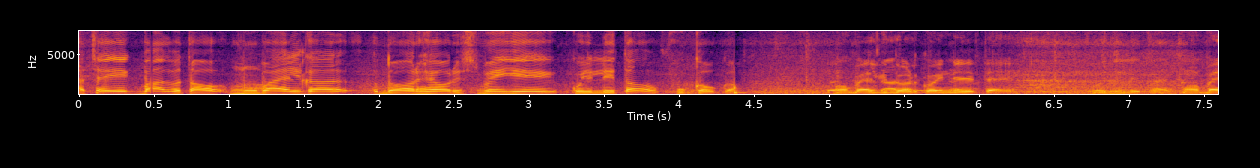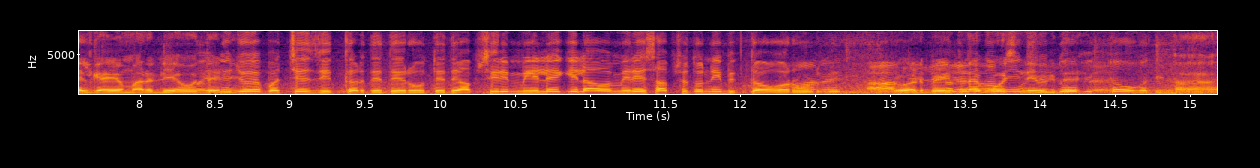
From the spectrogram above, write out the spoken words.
अच्छा एक बात बताओ मोबाइल का दौर है और इसमें ये कोई लेता हो फुग्गा उग्गा मोबाइल की दौड़ कोई नहीं लेता है। कोई नहीं लेता है। मोबाइल का ही हमारे लिए होते नहीं। जो है बच्चे जिद करते थे रोते थे। अब सिर्फ़ मेले के अलावा मेरे हिसाब से तो नहीं बिकता होगा रोड पे। रोड पे इतना कुछ नहीं बिकता बिकता होगा दिन में। हाँ।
